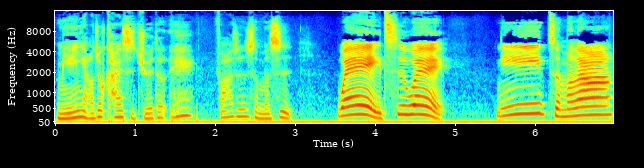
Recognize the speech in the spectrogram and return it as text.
绵羊就开始觉得，哎。发生什么事？喂，刺猬，你怎么啦？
